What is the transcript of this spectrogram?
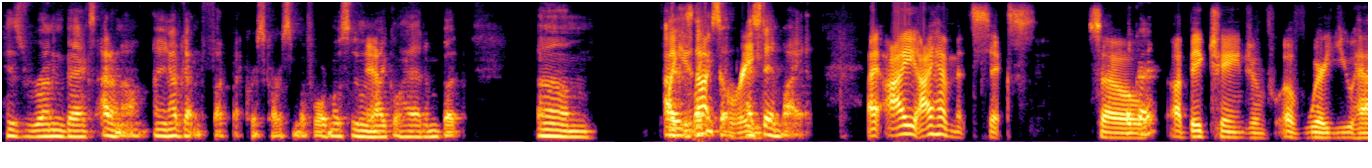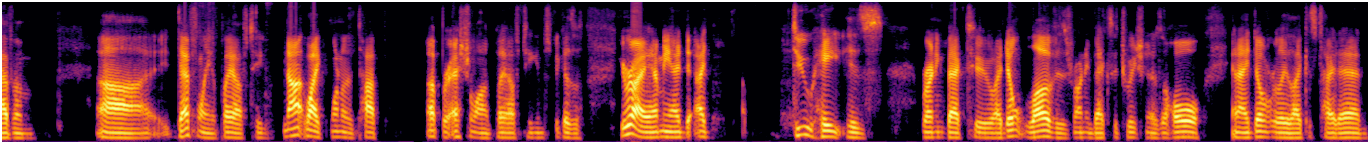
his running backs. I don't know. I mean, I've gotten fucked by Chris Carson before, mostly when Yeah. Michael had him, but um, Like, I, he's like I not said, I stand by it. I, I, I have him at six. So Okay. a big change of, of where you have him. Uh, definitely a playoff team, not like one of the top upper echelon playoff teams because of, you're right. I mean, I, I do hate his running back too. I don't love his running back situation as a whole, and I don't really like his tight end.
